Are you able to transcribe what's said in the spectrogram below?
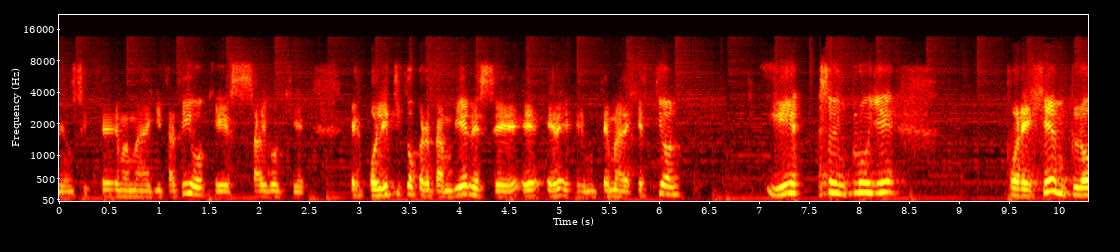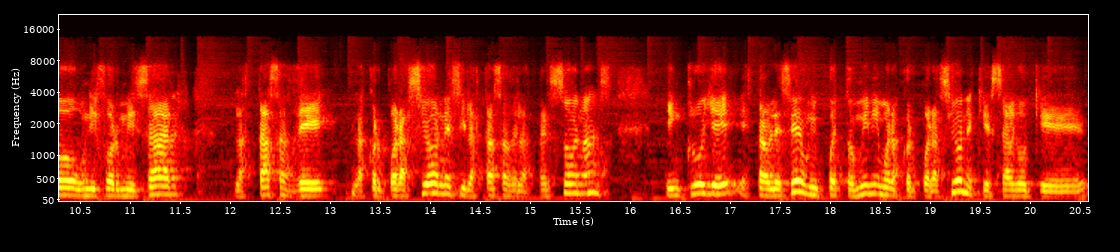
un sistema más equitativo, que es algo que es político, pero también es, es un tema de gestión. Y eso incluye, por ejemplo, uniformizar las tasas de las corporaciones y las tasas de las personas, incluye establecer un impuesto mínimo a las corporaciones, que es algo que,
